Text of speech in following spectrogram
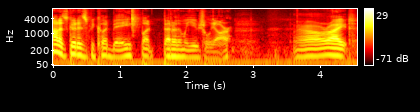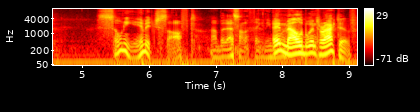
not as good as we could be, but better than we usually are. All right. Sony Imagesoft. Uh, but that's not a thing anymore. And Malibu Interactive.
